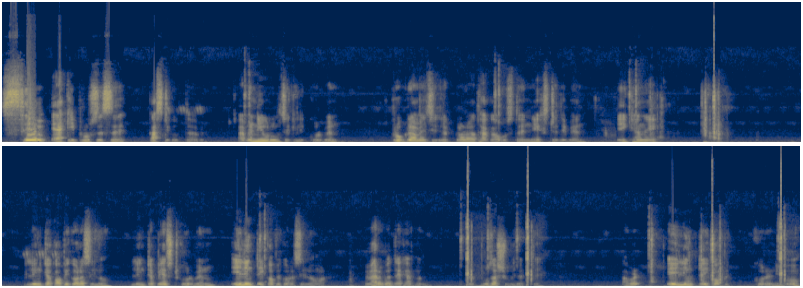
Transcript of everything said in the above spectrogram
সেম একই প্রসেসে কাজটি করতে হবে। আপনি নিউ রুলসে ক্লিক করবেন। প্রোগ্রামে সিলেক্ট করা, থাকা অবস্থায় নেক্সট দেবেন। এইখানে লিঙ্কটা কপি করা ছিল। লিঙ্কটা পেস্ট করবেন। এই লিঙ্কটাই কপি করা ছিল আমার। আমি আরেকবার দেখে আপনার বোঝার সুবিধার্থে। আবার এই লিঙ্কটাই কপি করে নিব।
